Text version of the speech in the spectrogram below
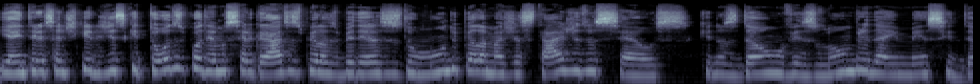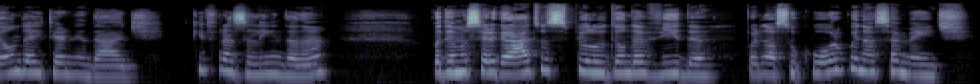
E é interessante que ele diz que todos podemos ser gratos pelas belezas do mundo e pela majestade dos céus, que nos dão um vislumbre da imensidão da eternidade. Que frase linda, né? Podemos ser gratos pelo dom da vida, por nosso corpo e nossa mente.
